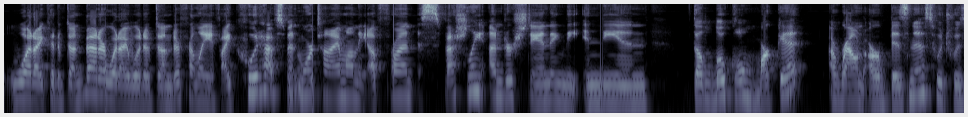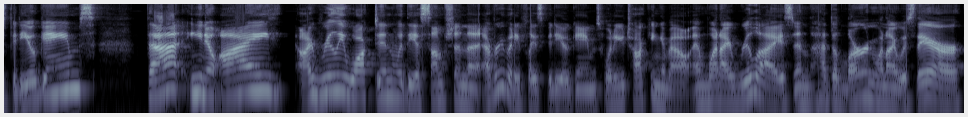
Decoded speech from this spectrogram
what I could have done better, what I would have done differently. If I could have spent more time on the upfront, especially understanding the Indian, the local market around our business, which was video games, that you know i i really walked in with the assumption that everybody plays video games. What are you talking about? And what i realized and had to learn when i was there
